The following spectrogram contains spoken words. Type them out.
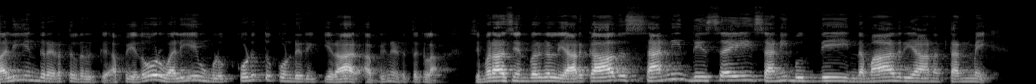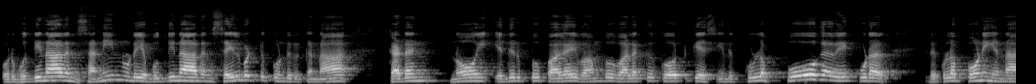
வலி என்கிற இடத்துல இருக்கு. அப்போ ஏதோ ஒரு வழியை உங்களுக்கு கொடுத்து கொண்டிருக்கிறார் அப்படின்னு எடுத்துக்கலாம். சிம்மராசி என்பர்கள் யாருக்காவது சனி திசை சனி புத்தி இந்த மாதிரியான தன்மை ஒரு புத்திநாதன் சனியினுடைய புத்திநாதன் செயல்பட்டு கொண்டிருக்கன்னா கடன் நோய் எதிர்ப்பு பகை வம்பு வழக்கு கோர்ட் கேஸ் இதுக்குள்ளே போகவே கூடாது. இதுக்குள்ளே போனீங்கன்னா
